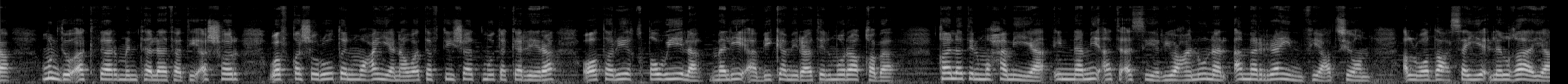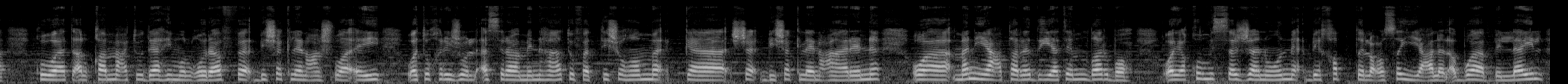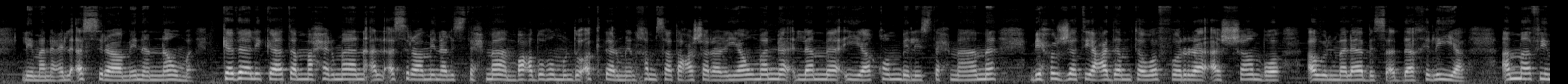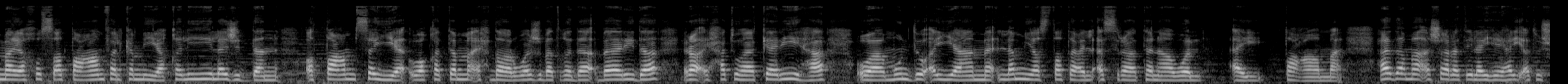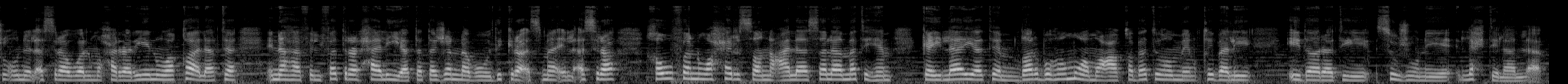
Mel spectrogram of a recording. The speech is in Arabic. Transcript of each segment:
منذ أكثر من ثلاثة أشهر وفق شروط معينة وتفتيشات متكررة وطريق طويلة مليئة بكاميرات المراقبة. قالت المحامية إن مئة أسير يعانون الأمرين في عطيون الوضع سيء للغاية. قوات القمع تداهم الغرف بشكل عشوائي وتخرج الأسرى منها تفتشهم كش بشكل عار ومن يعترض يتم ضربه. ويقوم السجانون بخبط العصي على الأبواب بالليل لمنع الأسرى من النوم. كذلك تم حرمان الأسرى من الاستحمام بعضهم منذ أكثر من 15 يوما لم يقم بالاستحمام بحجة عدم توفر الشامبو أو الملابس الداخلية. أما فيما يخص الطعام فالكمية قليلة جدا. الطعم سيء وقد تم إحضار وجبة غداء باردة رائحتها كريهة ومنذ أيام لم يستطع الأسرى تناول أي طعام. هذا ما أشارت إليه هيئة شؤون الأسرى والمحررين وقالت إنها في الفترة الحالية تتجنب ذكر أسماء الأسرى خوفا وحرصا على سلامتهم كي لا يتم ضربهم ومعاقبتهم من قبل إدارة سجون الاحتلال.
